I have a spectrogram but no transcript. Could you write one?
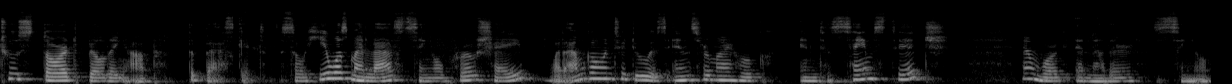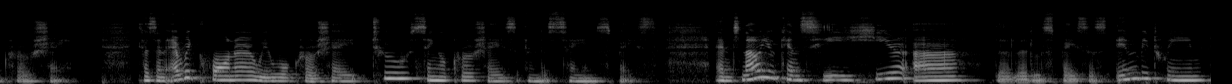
to start building up the basket. So here was my last single crochet. What I'm going to do is insert my hook into same stitch and work another single crochet. Because in every corner we will crochet two single crochets in the same space. And now you can see here are the little spaces in between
